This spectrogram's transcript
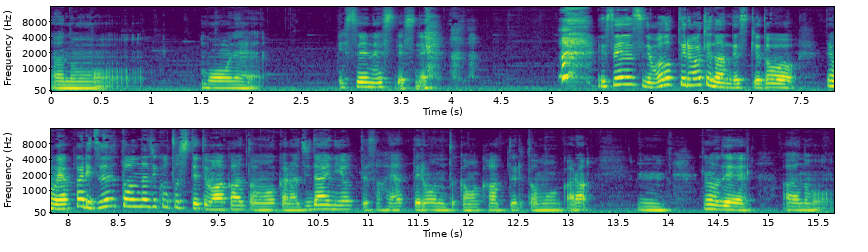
あのもうね SNS ですね SNS に戻ってるわけなんですけどでもやっぱりずっと同じことしててもあかんと思うから時代によってさ流行ってるものとかも変わってると思うからうん。なのであの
